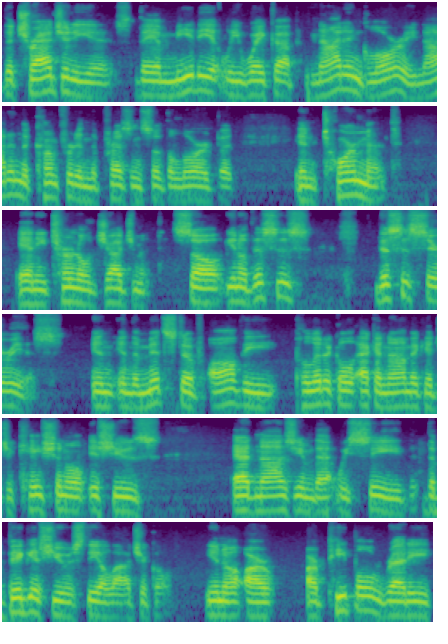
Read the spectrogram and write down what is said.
the tragedy is they immediately wake up not in glory, not in the comfort and the presence of the Lord, but in torment and eternal judgment. So, you know, this is this is serious in, in the midst of all the political, economic, educational issues ad nauseum that we see, the big issue is theological. You know, are are people ready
